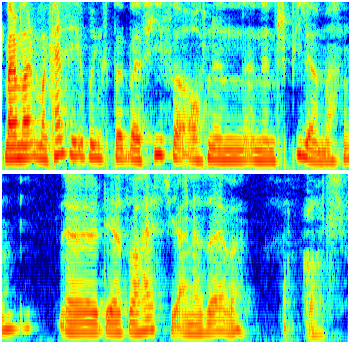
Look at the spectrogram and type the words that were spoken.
Man, man, man kann sich übrigens bei, bei FIFA auch einen, einen Spieler machen, äh, der so heißt wie einer selber. Oh Gott.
